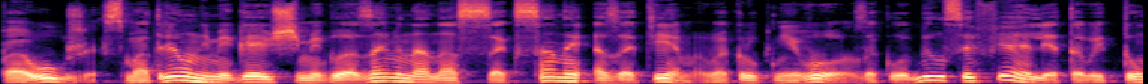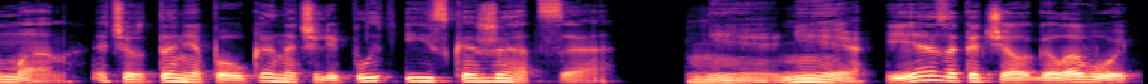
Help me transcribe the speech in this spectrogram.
Паук же смотрел немигающими глазами на нас с Оксаной, а затем вокруг него заклубился фиолетовый туман. Очертания паука начали плыть и искажаться. «Не, не, я закачал головой.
